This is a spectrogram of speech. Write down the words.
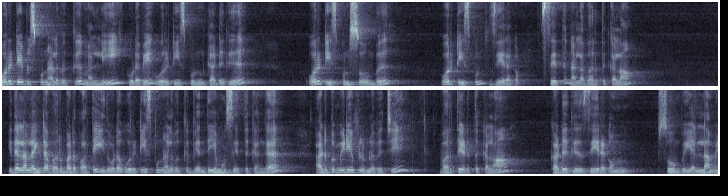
ஒரு டேபிள் ஸ்பூன் அளவுக்கு மல்லி கூடவே ஒரு டீஸ்பூன் கடுகு ஒரு டீஸ்பூன் சோம்பு ஒரு டீஸ்பூன் ஜீரகம் சேர்த்து நல்லா வறுத்துக்கலாம். இதெல்லாம் லைட்டாக வறுபட பார்த்து இதோட ஒரு டீஸ்பூன் அளவுக்கு வெந்தயமும் சேர்த்துக்கங்க. அடுப்பு மீடியம் ஃப்ளேமில் வச்சு வறுத்து எடுத்துக்கலாம். கடுகு சீரகம் சோம்பு எல்லாமே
